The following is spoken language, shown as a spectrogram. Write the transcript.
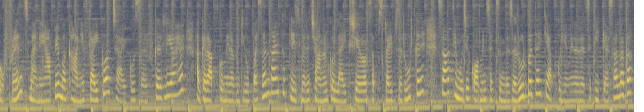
सो so फ्रेंड्स मैंने यहाँ पे मखाने फ्राई को और चाय को सर्व कर लिया है। अगर आपको मेरा वीडियो पसंद आए तो प्लीज़ मेरे चैनल को लाइक शेयर और सब्सक्राइब ज़रूर करें। साथ ही मुझे कमेंट सेक्शन में ज़रूर बताएँ कि आपको ये मेरा रेसिपी कैसा लगा।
